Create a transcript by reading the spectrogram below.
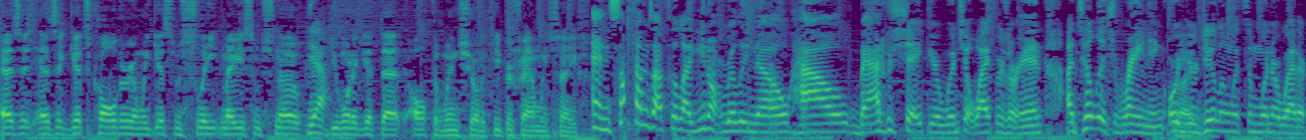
as it, as it gets colder and we get some sleet, maybe some snow, Yeah. you want to get that off the windshield to keep your family safe. and sometimes I feel like you don't really know how bad of shape your windshield wipers are in until it's raining or Right. you're dealing with some winter weather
